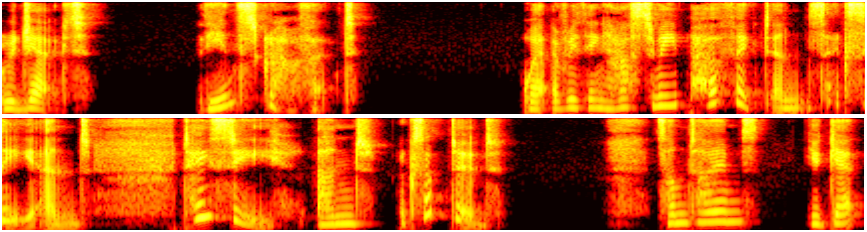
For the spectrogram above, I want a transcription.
reject the Instagram effect where everything has to be perfect and sexy and tasty and accepted. Sometimes you get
